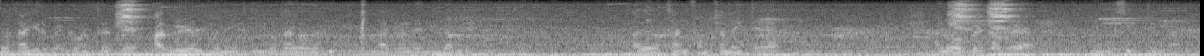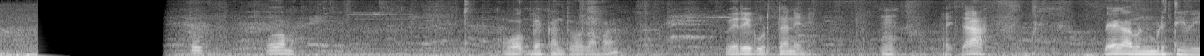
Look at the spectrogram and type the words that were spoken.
ಗೊತ್ತಾಗಿರಬೇಕು ಅನ್ಸುತ್ತೆ ಆದರೂ ಹೇಳ್ತಾನೆ ಇರ್ತೀನಿ ಗೊತ್ತಾಗೋದ್ರಲ್ಲಿ ಅದರಲ್ಲಿ ಏನಿಲ್ಲ ಬಿಡಿ ಒಂದು ಸಣ್ಣ ಫಂಕ್ಷನ್ ಐತೆ. ಅಲ್ಲಿ ಹೋಗ್ಬೇಕಾದ್ರೆ ನಿಮಗೆ ಸಿಗ್ತೀನಿ ಹೋಗಮ್ಮ. ಹೋಗ್ಬೇಕಂತ ಹೋಗಮ್ಮ. ವೆರಿ ಗುಡ್ ತಾನೇ ಹ್ಞೂ ಆಯಿತಾ? ಬೇಗ ಬಂದ್ಬಿಡ್ತೀವಿ.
